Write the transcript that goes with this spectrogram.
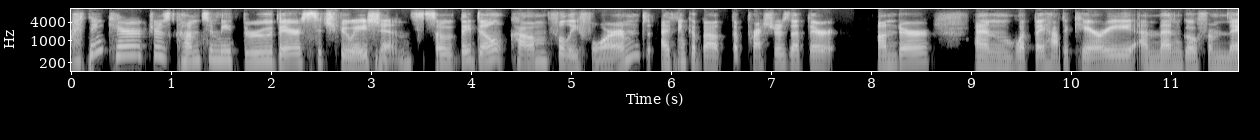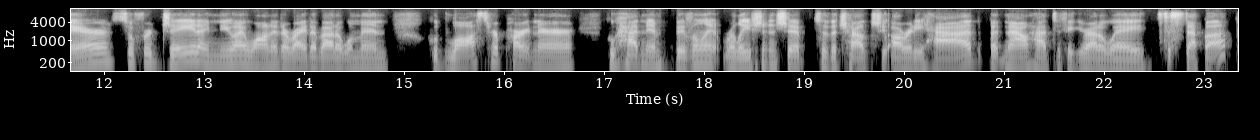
I think characters come to me through their situations. So they don't come fully formed. I think about the pressures that they're under and what they have to carry and then go from there. So for Jade, I knew I wanted to write about a woman who'd lost her partner, who had an ambivalent relationship to the child she already had, but now had to figure out a way to step up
